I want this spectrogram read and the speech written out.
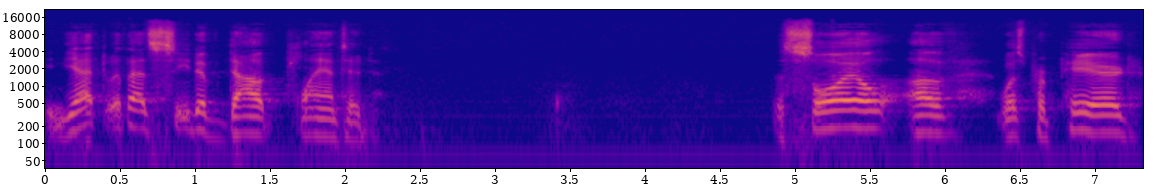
And yet, with that seed of doubt planted, the soil of, was prepared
